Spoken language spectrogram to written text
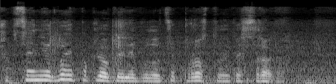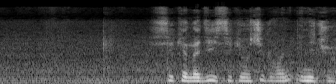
Щоб це ні одної покльовки не було, це просто якась срака. Стільки надій, стільки очікувань і нічого.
